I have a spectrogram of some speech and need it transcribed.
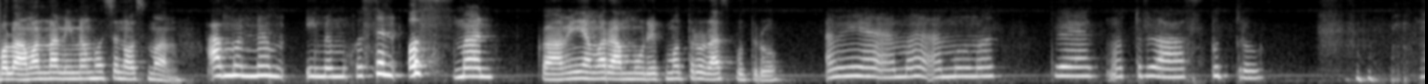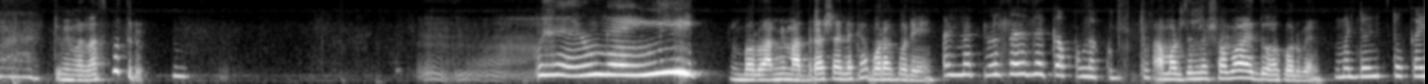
বলো আমার নাম ইমাম হোসেন ওসমান। আমার নাম ইমাম হোসেন ওসমান। আমি আমার আম্মুর একমাত্র রাজপুত্র। আমি আমার আম্মুর মাত্র একমাত্র রাজপুত্র। তুমি আমার রাজপুত্র? বলো আমি মাদ্রাসায় লেখাপড়া করে। আমি মাত্র সাইজে কাপড় আমার জন্য সবাই দোয়া করবেন। আমার জন্য তো কাই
